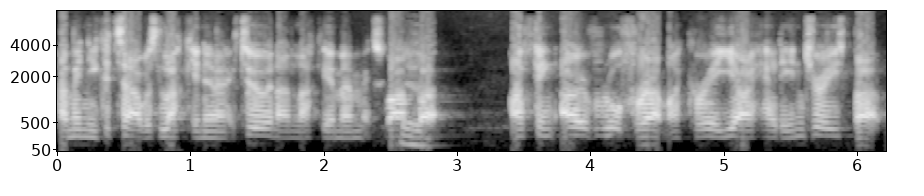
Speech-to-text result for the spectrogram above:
I mean, you could say I was lucky in MX2 and unlucky in MX1, yeah. but I think overall throughout my career, yeah, I had injuries, but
